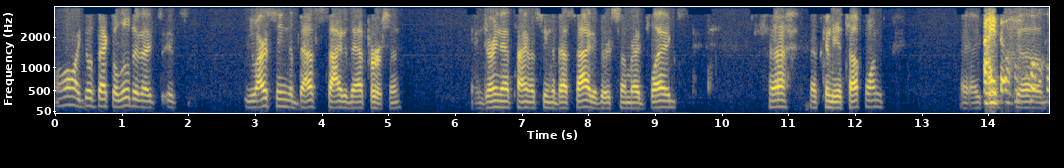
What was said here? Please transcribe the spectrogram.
oh, it goes back to a little bit it's it's you are seeing the best side of that person. And during that time of seeing the best side, if there's some red flags, uh, that's going to be a tough one. I, I, think, I know. Uh,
